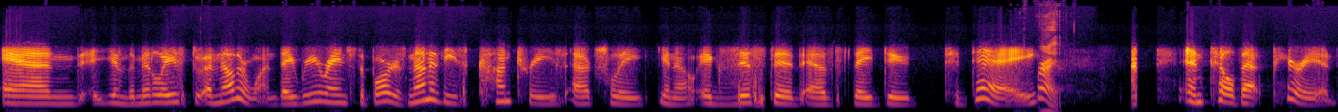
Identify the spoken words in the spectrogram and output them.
and you know, the Middle East, another one. They rearranged the borders. None of these countries actually, you know, existed as they do today Right. until that period.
